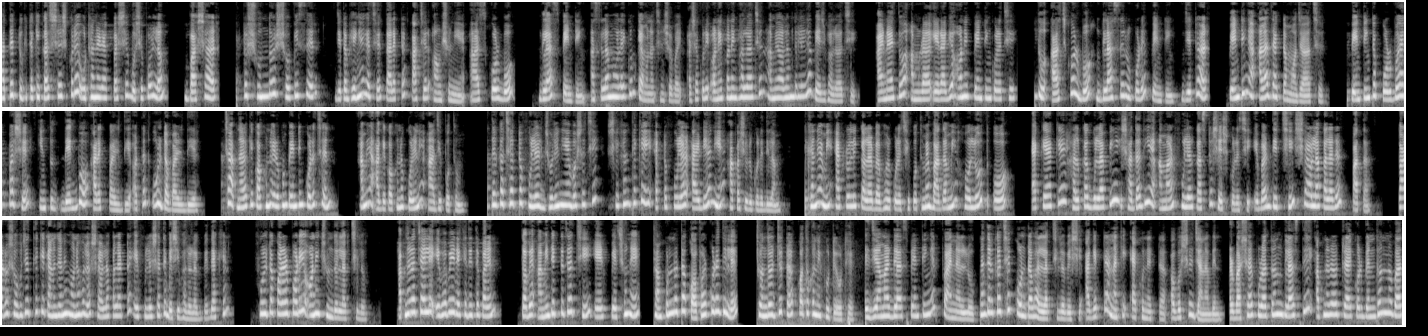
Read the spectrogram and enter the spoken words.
হাতের টুকিটাকি কাজ শেষ করে উঠানের এক পাশে বসে পড়লাম। বাসার একটা সুন্দর শোপিসের যেটা ভেঙে গেছে, তার একটা কাচের অংশ নিয়ে। আজ করব গ্লাস পেন্টিং আসসালামু আলাইকুম, কেমন আছেন সবাই? আশা করি অনেক অনেক ভালো আছেন। আমি আলহামদুলিল্লাহ বেশ ভালো আছি। আয়নায় তো আমরা এর আগে অনেক পেন্টিং করেছি। কিন্তু আজ করব গ্লাসের উপরে পেন্টিং যেটার পেন্টিংয়ে আলাদা একটা মজা আছে। পেন্টিংটা করব এক পাশে, কিন্তু দেখব আরেক পাশ দিয়ে, অর্থাৎ উল্টা পাশ দিয়ে। আচ্ছা আপনারা কি কখনো এরকম পেন্টিং করেছেন? আমি আগে কখনো করিনি, আজই প্রথম। হাতের কাছে একটা ফুলের ঝুড়ি নিয়ে বসেছি, সেখান থেকেই একটা ফুলের আইডিয়া নিয়ে আঁকা শুরু করে দিলাম। এখানে আমি অ্যাক্রোলিক কালার ব্যবহার করেছি। প্রথমে বাদামি, হলুদ ও একে একে হালকা গোলাপি, সাদা দিয়ে আমার ফুলের কাজটা শেষ করেছি। এবার দিচ্ছি শ্যাওলা কালারের পাতা। গাঢ় সবুজের থেকে কেন জানি মনে হলো শ্যাওলা কালারটা এই ফুলের সাথে বেশি ভালো লাগবে। দেখেন, ফুলটা করার পরেই অনেক সুন্দর লাগছিল। আপনারা চাইলে এভাবেই রেখে দিতে পারেন। তবে আমি দেখতে চাচ্ছি এর পেছনে সম্পূর্ণটা কভার করে দিলে সৌন্দর্যটা কতখানি ফুটে ওঠে। এই যে আমার গ্লাস পেন্টিং এর ফাইনাল লুক। আপনাদের কাছে কোনটা ভালো লাগছিল বেশি, আগেরটা নাকি এখনেরটা? অবশ্যই জানাবেন। আর বাসার পুরাতন গ্লাস দিয়ে আপনারাও ট্রাই করবেন। ধন্যবাদ।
